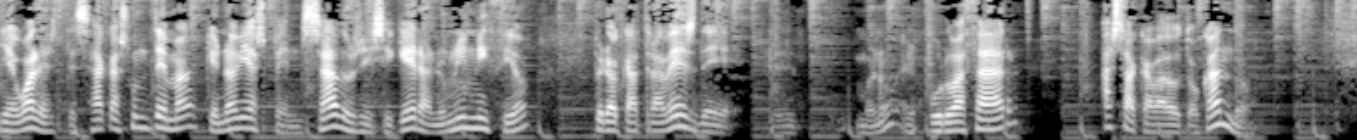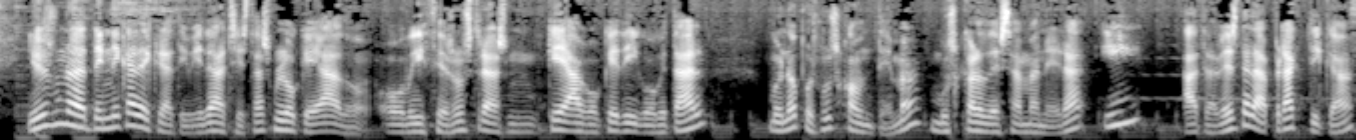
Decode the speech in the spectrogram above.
Y igual te sacas un tema que no habías pensado ni siquiera en un inicio, pero que a través de, bueno, el puro azar, has acabado tocando. Y eso es una técnica de creatividad. Si estás bloqueado o dices, ostras, ¿qué hago? ¿Qué digo? ¿Qué tal? Bueno, pues busca un tema, búscalo de esa manera y a través de la práctica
